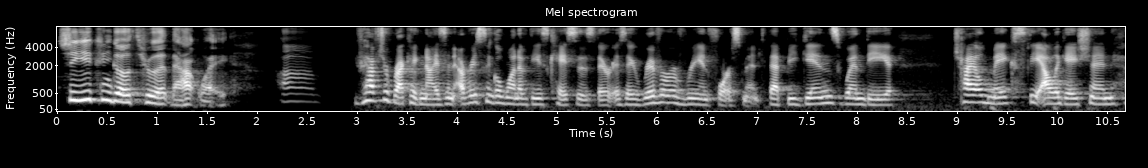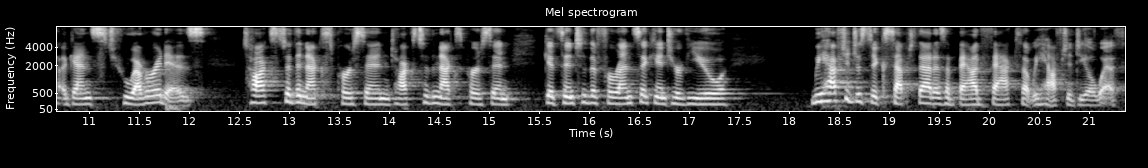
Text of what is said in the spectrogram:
So you can go through it that way. You have to recognize in every single one of these cases, there is a river of reinforcement that begins when the child makes the allegation against whoever it is, talks to the next person, talks to the next person, gets into the forensic interview. We have to just accept that as a bad fact that we have to deal with.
